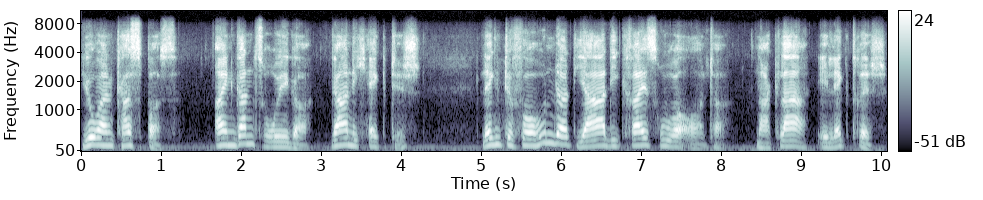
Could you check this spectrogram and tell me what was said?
Johann Kaspers, ein ganz ruhiger, gar nicht hektisch, lenkte vor 100 Jahren die Kreisruhrorter. Na klar, elektrisch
